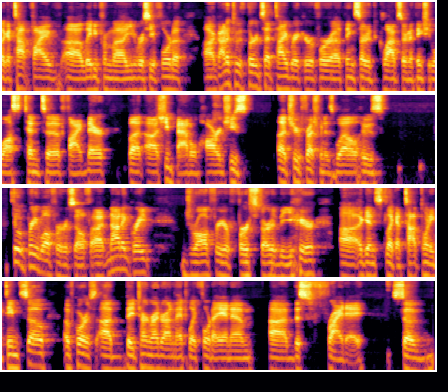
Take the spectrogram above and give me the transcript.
like a top five uh, lady from uh, University of Florida. Uh, got into a third set tiebreaker before things started to collapse there, and I think she lost ten to five there. But she battled hard. She's a true freshman as well, who's doing pretty well for herself. Uh, not a great draw for your first start of the year uh, against like a top twenty team. So of course uh, they turn right around and they have to play Florida A and M uh, this Friday. So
